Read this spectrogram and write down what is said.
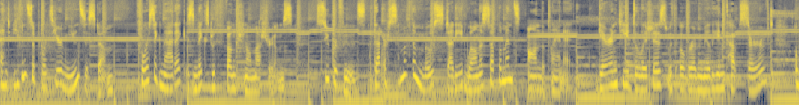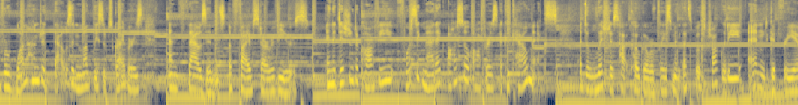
and even supports your immune system. Four Sigmatic is mixed with functional mushrooms superfoods that are some of the most studied wellness supplements on the planet. Guaranteed delicious with over a million cups served, over 100,000 monthly subscribers, and thousands of five star reviews. In addition to coffee, Four Sigmatic also offers a cacao mix, a delicious hot cocoa replacement that's both chocolatey and good for you.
